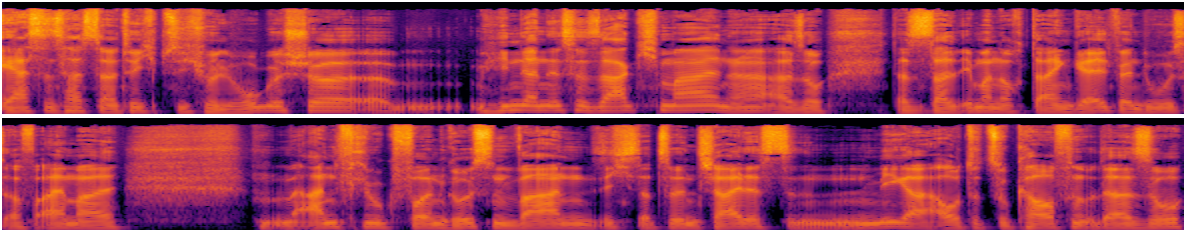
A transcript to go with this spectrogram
Erstens hast du natürlich psychologische ähm, Hindernisse, sag ich mal. Ne? Also das ist halt immer noch dein Geld, wenn du es auf einmal Anflug von Größenwahn sich dazu entscheidest, ein Mega-Auto zu kaufen oder so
